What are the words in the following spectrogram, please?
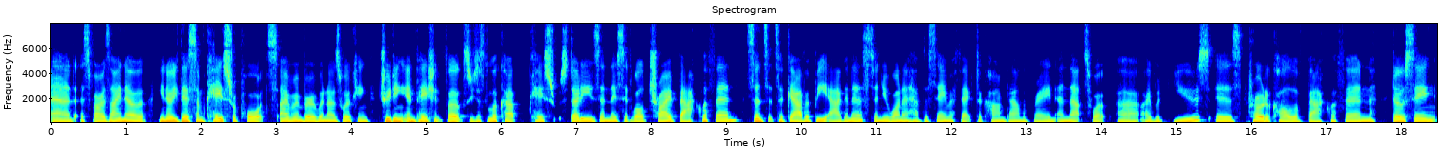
And as far as I know, you know, there's some case reports. I remember when I was working treating inpatient folks, we just look up case studies and they said, well, try baclofen since it's a GABA B agonist and you want to have the same effect to calm down the brain. And that's what uh, I would use is protocol of baclofen dosing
